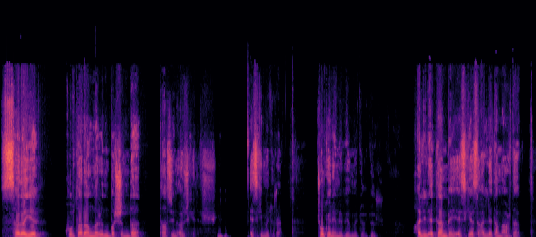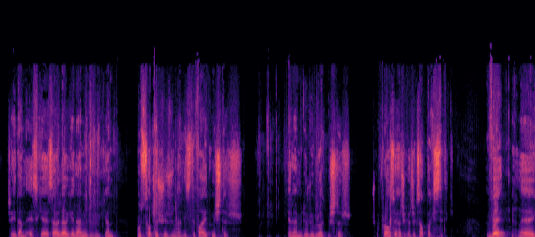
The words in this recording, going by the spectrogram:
Sarayı kurtaranların başında Tahsin Öz gelir. Eski müdürü. Çok önemli bir müdürdür. Halil Ethem Bey, eski eser Halil Ethem Arda, şeyden eski eserler genel müdürüyken bu satış yüzünden istifa etmiştir. Genel müdürlüğü bırakmıştır. Çünkü Fransa'ya açık açık satmak istedik. Ve e,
